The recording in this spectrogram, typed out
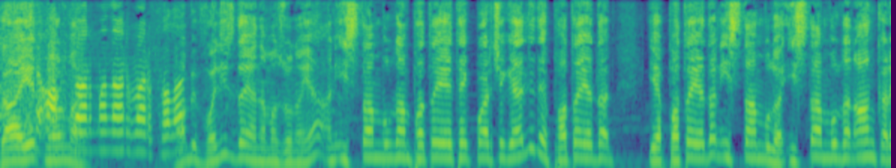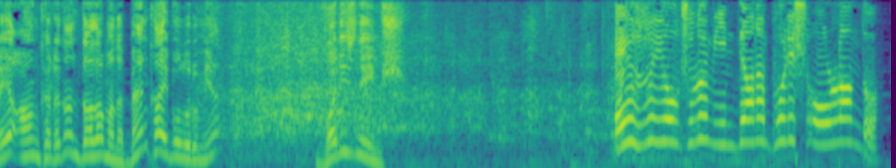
Gayet İşte normal. Aktarmalar var falan. Abi valiz dayanamaz ona ya. Hani İstanbul'dan Pataya'ya tek parça geldi de Pataya'dan ya Pataya'dan İstanbul'a, İstanbul'dan Ankara'ya, Ankara'dan Dalaman'a ben kaybolurum ya. Valiz neymiş? En uzun yolculuğum Indianapolis Orlando.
